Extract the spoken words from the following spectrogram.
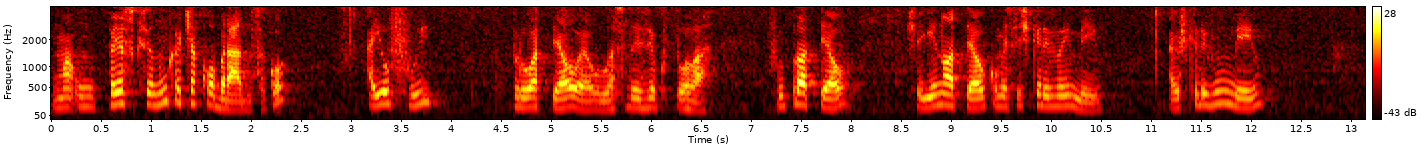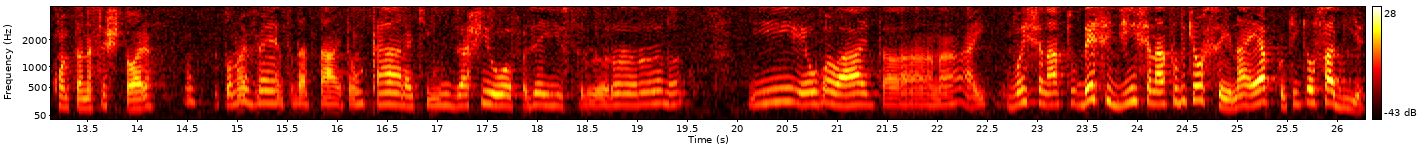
Uma- um preço que você nunca tinha cobrado, sacou? Aí eu fui pro hotel, é o lance do executor lá. Fui pro hotel, cheguei no hotel, comecei a escrever um e-mail. Aí eu escrevi um e-mail contando essa história. Eu tô no evento, da tal, então um cara que me desafiou a fazer isso. E eu vou lá e tal. Aí vou ensinar tudo, decidi ensinar tudo que eu sei. Na época, o que, que eu sabia?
